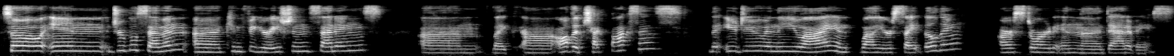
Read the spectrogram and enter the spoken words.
So in Drupal 7, uh, configuration settings, um, like uh, all the checkboxes that you do in the UI and while you're site building, are stored in the database.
